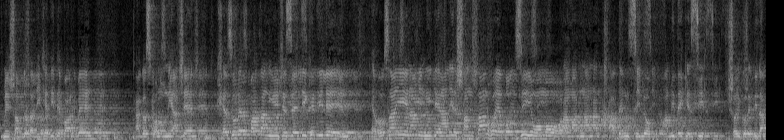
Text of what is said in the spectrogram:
তুমি শব্দটা লিখে দিতে পারবে? কাগজ কলম নিয়ে আসেন। খেজুরের পাতা নিয়ে এসেছে, লিখে দিলেন হোসাইন, আমি নিজে আলীর সন্তান হয়ে বলছি, ওমর আমার নানার খাদেম ছিল, আমি দেখেছি। সই করে দিলাম।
